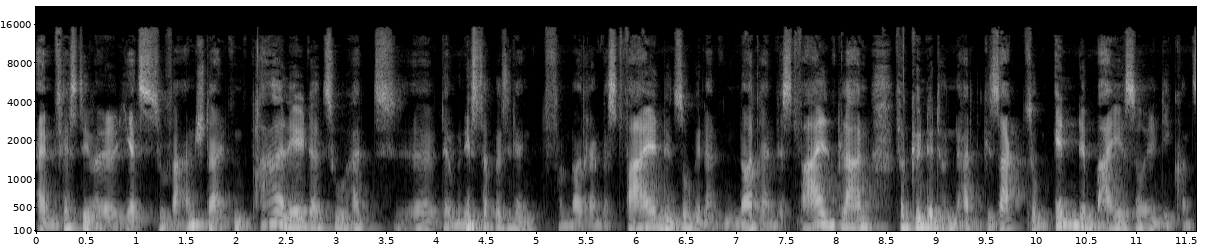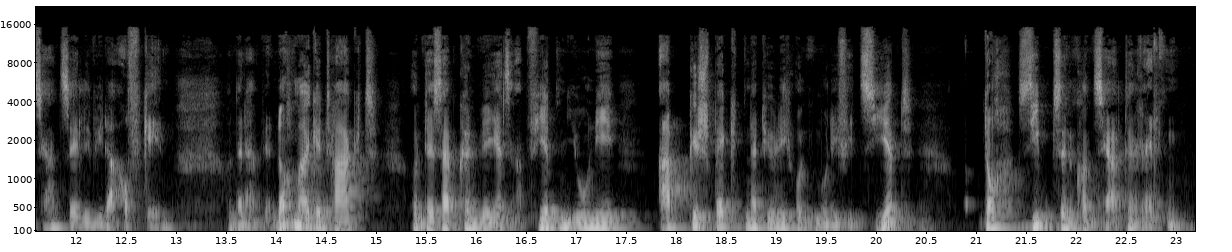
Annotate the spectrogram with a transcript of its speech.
ein Festival jetzt zu veranstalten. Parallel dazu hat äh, der Ministerpräsident von Nordrhein-Westfalen den sogenannten Nordrhein-Westfalen-Plan verkündet und hat gesagt, zum Ende Mai sollen die Konzertsäle wieder aufgehen. Und dann haben wir nochmal getagt und deshalb können wir jetzt ab 4. Juni abgespeckt natürlich und modifiziert doch 17 Konzerte retten.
